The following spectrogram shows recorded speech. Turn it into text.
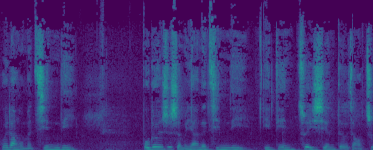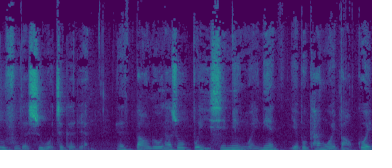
会让我们经历，不论是什么样的经历，一定最先得着祝福的是我这个人。保罗他说：“不以性命为念，也不看为宝贵，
